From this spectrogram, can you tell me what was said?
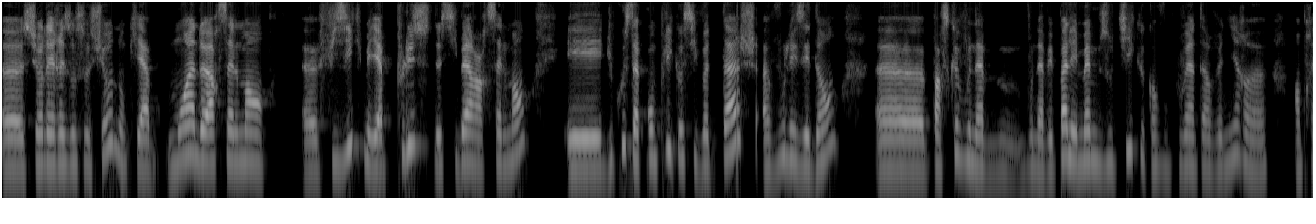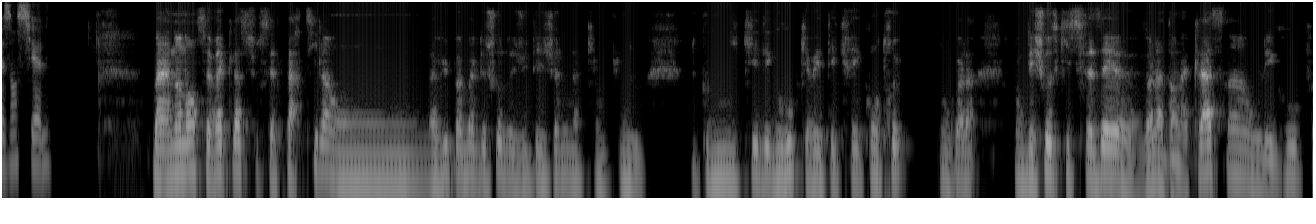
euh, sur les réseaux sociaux. Donc il y a moins de harcèlement euh, physique, mais il y a plus de cyberharcèlement. Et du coup, ça complique aussi votre tâche, à vous les aidants, euh, parce que vous n'avez pas les mêmes outils que quand vous pouvez intervenir en présentiel. Ben non, non, c'est vrai que là, sur cette partie-là, on a vu pas mal de choses. J'ai eu des jeunes qui ont pu nous, communiquer des groupes qui avaient été créés contre eux. Donc voilà, donc des choses qui se faisaient voilà, dans la classe, hein, où les groupes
